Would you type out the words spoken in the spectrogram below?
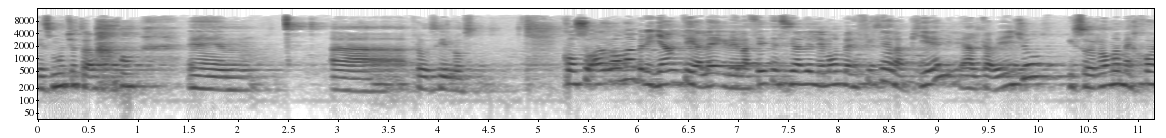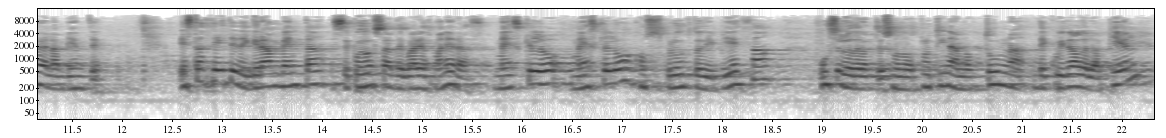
es mucho trabajo em, producirlos. Con su aroma brillante y alegre, el aceite esencial de limón beneficia a la piel y al cabello y su aroma mejora el ambiente. Este aceite de gran venta se puede usar de varias maneras. Mézclelo, mézclelo con sus productos de limpieza, úselo durante su rutina nocturna de cuidado de la piel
